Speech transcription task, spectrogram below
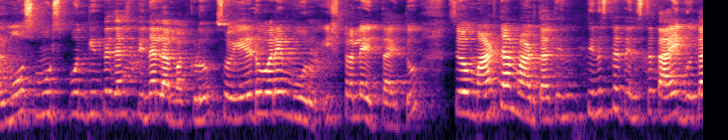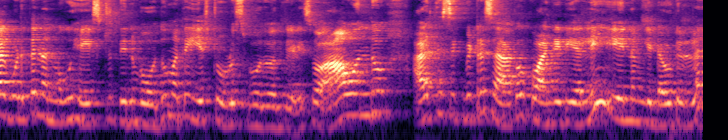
ಆಲ್ಮೋಸ್ಟ್ ಮೂರು ಸ್ಪೂನ್ಗಿಂತ ಜಾಸ್ತಿ ತಿನ್ನಲ್ಲ ಮಕ್ಕಳು ಸೊ ಎರಡೂವರೆ, ಮೂರು ಇಷ್ಟರಲ್ಲೇ ಇರ್ತಾಯಿತ್ತು ಸೊ ಮಾಡ್ತಾ ಮಾಡ್ತಾ ತಿನ್, ತಿನ್ನಿಸ್ತಾ ತಿನ್ನಿಸ್ತಾ ತಾಯಿ ಗೊತ್ತಾಗ್ಬಿಡುತ್ತೆ ನನ್ನ ಮಗು ಎಷ್ಟು ತಿನ್ಬೋದು ಮತ್ತು ಎಷ್ಟು ಉಳಿಸ್ಬೋದು ಅಂತೇಳಿ. ಸೊ ಆ ಒಂದು ಅಳತೆ ಸಿಕ್ಬಿಟ್ರೆ ಸಾಕು ಕ್ವಾಂಟಿಟಿಯಲ್ಲಿ ಏನು ನಮಗೆ ಡೌಟ್ ಇರಲ್ಲ.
